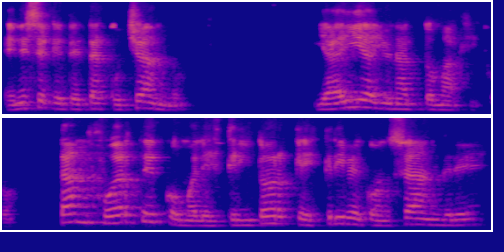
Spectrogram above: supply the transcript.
en ese que te está escuchando. Y ahí hay un acto mágico, tan fuerte como el escritor que escribe con sangre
